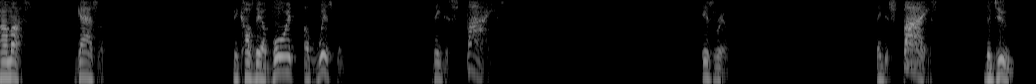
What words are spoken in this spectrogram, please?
Hamas, Gaza, because they are void of wisdom, they despise Israel. They despise the Jews.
